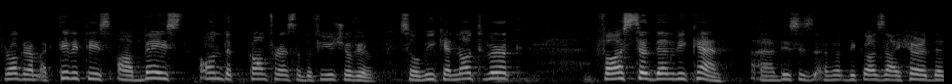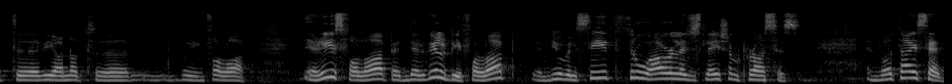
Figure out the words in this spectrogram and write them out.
program activities are based on the conference on the future of Europe. So we cannot work faster than we can. Uh, this is uh, because I heard that uh, we are not uh, doing follow-up. There is follow-up and there will be follow-up and you will see it through our legislation process. And what I said,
